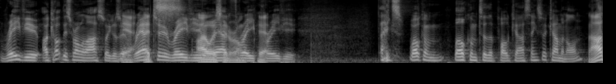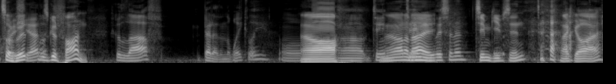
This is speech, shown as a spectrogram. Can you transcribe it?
review. I got this wrong last week. It was Yeah, a round two review, I always get round three yeah. preview. Thanks. Welcome, welcome to the podcast. Thanks for coming on. That's all good. Appreciate It was it. good fun. Good laugh. Better than the weekly. Or, Oh, uh, Tim, I don't Tim, know. Listening. Tim Gibson, that guy.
